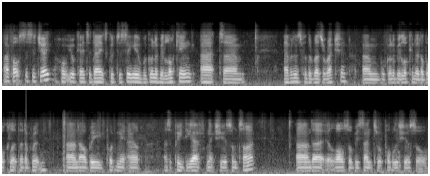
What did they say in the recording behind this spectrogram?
Hi folks, this is Jay. I hope you're okay today. It's good to see you. We're going to be looking at um, evidence for the resurrection. Um, we're going to be looking at a booklet that I've written and I'll be putting it out as a PDF next year sometime and uh, it'll also be sent to a publisher so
